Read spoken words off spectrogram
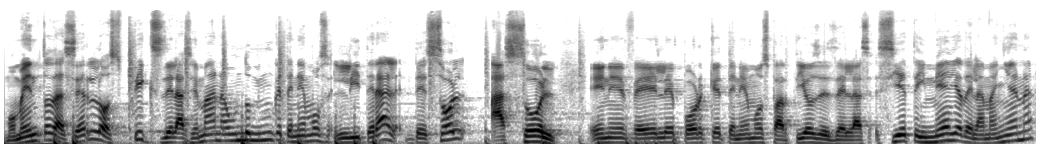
momento de hacer los picks de la semana. Un domingo que tenemos literal de sol a sol NFL porque tenemos partidos desde las 7 y media de la mañana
